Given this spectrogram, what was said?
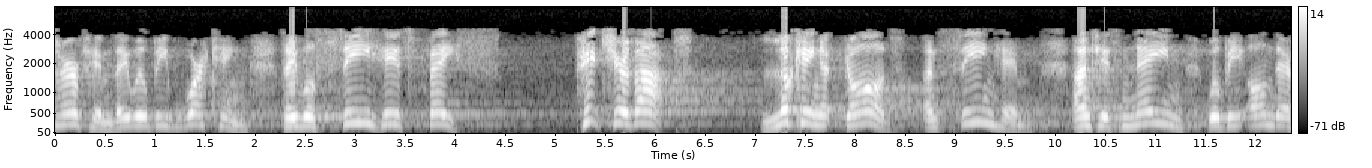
serve him. They will be working. They will see his face. Picture that. Looking at God and seeing him. And his name will be on their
